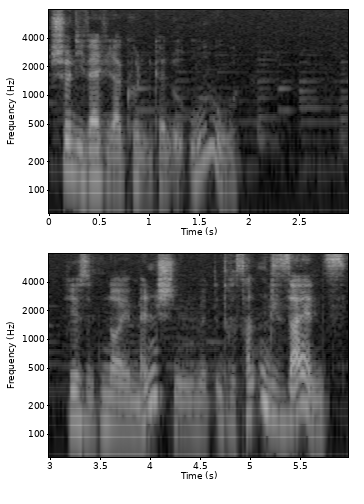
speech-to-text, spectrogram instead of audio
schön die Welt wieder erkunden können. Uh, uh. Hier sind neue Menschen mit interessanten Designs.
